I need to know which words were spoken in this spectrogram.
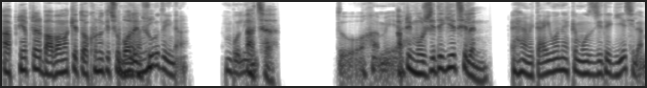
আপনি আপনার বাবা মাকে তখনও কিছু বলেন শুরুতেই না বলি আচ্ছা। তো আমি আপনি মসজিদে গিয়েছিলেন? হ্যাঁ আমি তাইওয়ানে একটা মসজিদে গিয়েছিলাম।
